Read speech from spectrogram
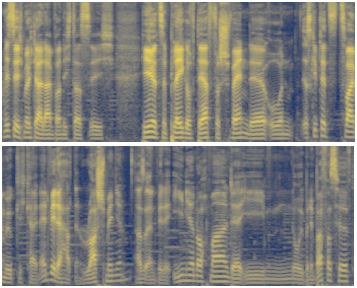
Wisst ihr, ich möchte halt einfach nicht, dass ich hier jetzt eine Plague of Death verschwende. Und es gibt jetzt zwei Möglichkeiten. Entweder er hat einen Rush-Minion, also entweder ihn hier nochmal, der ihm nur über den Buffers hilft.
